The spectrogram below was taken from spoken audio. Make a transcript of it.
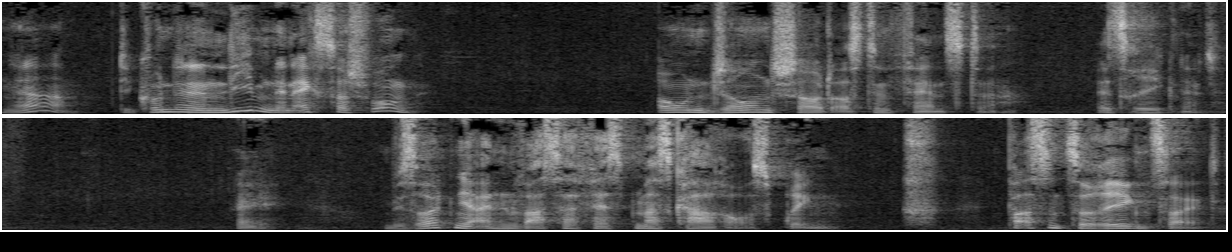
Ja, die Kundinnen lieben den extra Schwung. Owen Jones schaut aus dem Fenster. Es regnet. Hey, wir sollten ja einen wasserfesten Mascara ausbringen. Passend zur Regenzeit.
